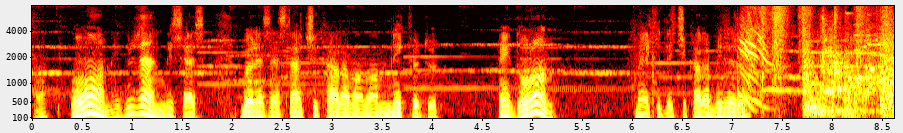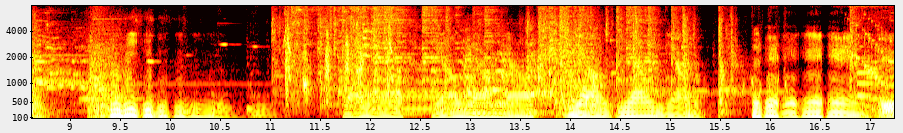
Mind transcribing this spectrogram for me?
Ha? Oo ne güzel bir ses. Böyle sesler çıkaramamam ne kötü. Hey durun. Belki de çıkarabilirim. 喵喵喵喵喵喵喵喵，嘿嘿嘿嘿嘿。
